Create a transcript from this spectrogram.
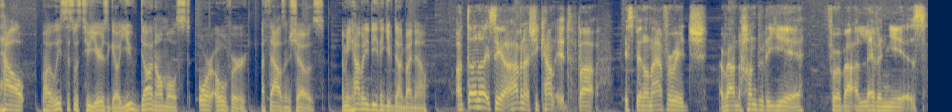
how, well, at least this was two years ago. You've done almost or over a thousand shows. I mean, how many do you think you've done by now? I don't know. See, I haven't actually counted, but it's been on average around 100 a year for about 11 years,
